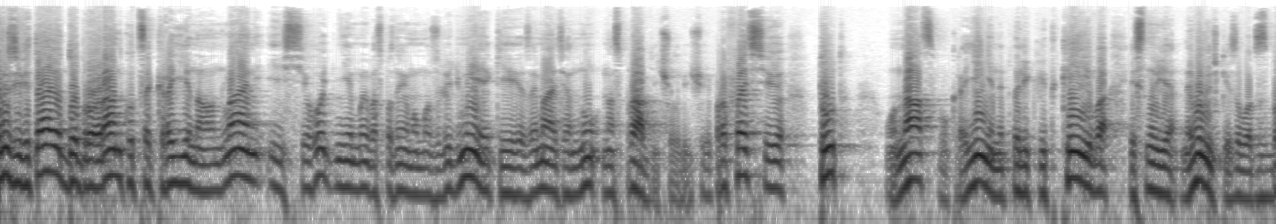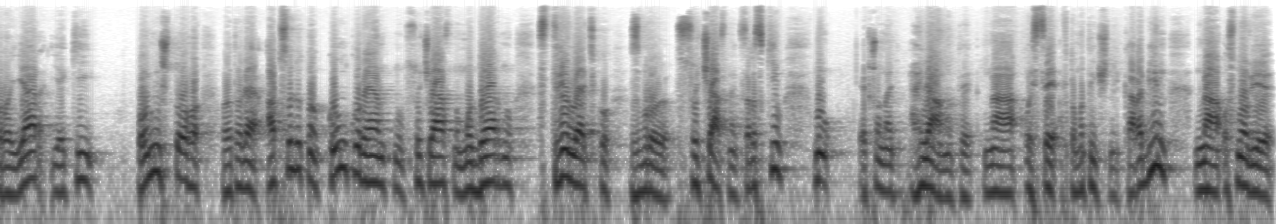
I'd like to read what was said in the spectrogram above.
Друзі, вітаю! Доброго ранку. Це країна онлайн. І сьогодні ми вас познайомимо з людьми, які займаються ну насправді чоловічою професією. Тут у нас в Україні, неподалік від Києва, існує невеличкий завод зброяр, який поміж того виготовляє абсолютно конкурентну, сучасну, модерну стрілецьку зброю сучасних зразків. Ну, Якщо навіть глянути на ось цей автоматичний карабін на основі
